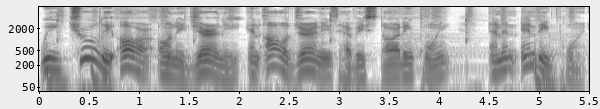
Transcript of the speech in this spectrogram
We truly are on a journey, and all journeys have a starting point and an ending point.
